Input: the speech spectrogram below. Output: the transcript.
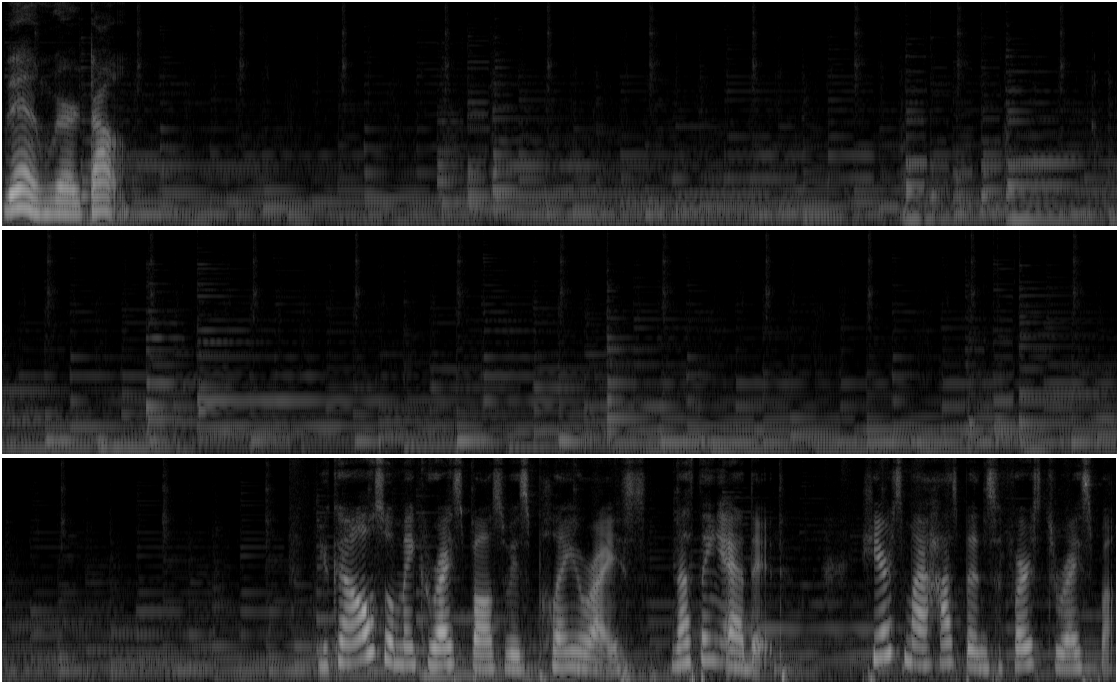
Then we're done. You can also make rice balls with plain rice, nothing added. Here's my husband's first rice ball.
